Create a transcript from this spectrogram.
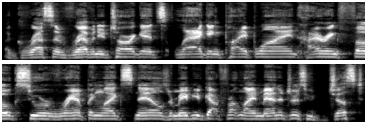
Aggressive revenue targets, lagging pipeline, hiring folks who are ramping like snails, or maybe you've got frontline managers who just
